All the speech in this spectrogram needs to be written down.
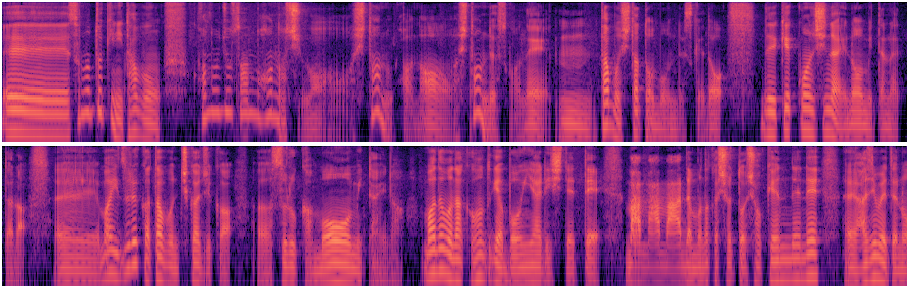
えー、その時に多分、彼女さんの話はしたのかな？したんですかね？うん、多分したと思うんですけど、で、結婚しないの？みたいなやったら、えー、まあ、いずれか多分近々するかも、みたいな。まあでもなんかこの時はぼんやりしてて、まあまあまあ、でもなんかちょっと初見でね、えー、初めての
